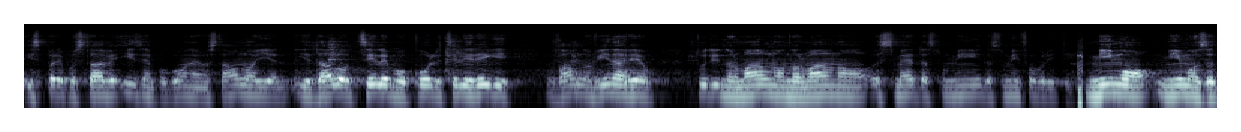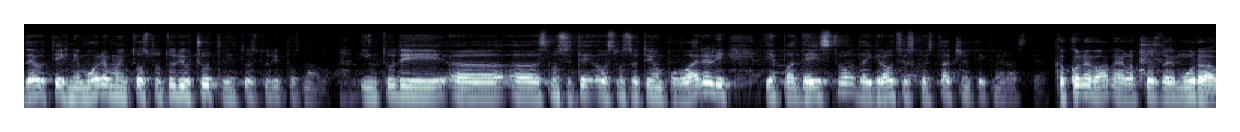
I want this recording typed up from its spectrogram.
iz prve postave izven pogona. Enostavno je, je dalo celemu okolju, celi regiji, vam novinarjev, tudi normalno, normalno smer, da smo mi, da smo mi favoriti. Mimo, mimo zadev teh ne moremo in to smo tudi občutili to se tudi poznalo. In tudi uh, uh, smo, se te, smo se o tem pogovarjali, je pa dejstvo, da igravci skozi takšne tekme rastejo. Kako nevarna je lahko zdaj mora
